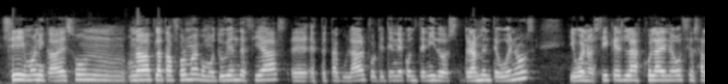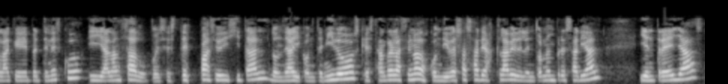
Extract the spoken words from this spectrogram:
Sí, Mónica, es un, una plataforma, como tú bien decías, eh, espectacular porque tiene contenidos realmente buenos y bueno, sí que es la escuela de negocios a la que pertenezco y ha lanzado pues este espacio digital donde hay contenidos que están relacionados con diversas áreas clave del entorno empresarial y entre ellas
